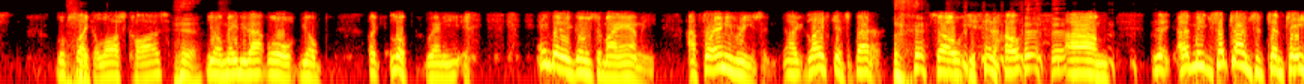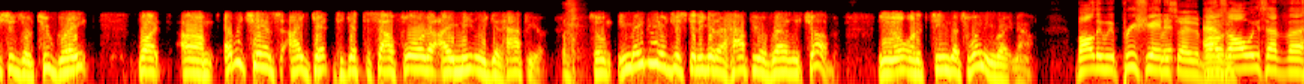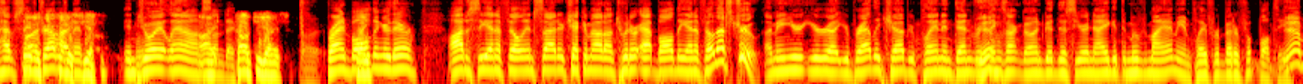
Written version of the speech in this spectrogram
looks like a lost cause. You know, maybe that will you know, like look, Randy, anybody that goes to Miami uh, for any reason, like life gets better. so you know, um, I mean, sometimes the temptations are too great. But um, every chance I get to get to South Florida, I immediately get happier. So maybe you're just going to get a happier Bradley Chubb, you know, on a team that's winning right now. Baldy, we appreciate, Appreciate it. it, As always, have uh, have safe right, travels, man. yeah. Enjoy Atlanta on right, Sunday. talk to you guys. Brian Baldinger there, Audacy NFL Insider. Check him out on Twitter at Baldy NFL. That's true. I mean, you're you're uh, you're Bradley Chubb. You're playing in Denver. Yeah. Things aren't going good this year. Now you get to move to Miami and play for a better football team. Yeah,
